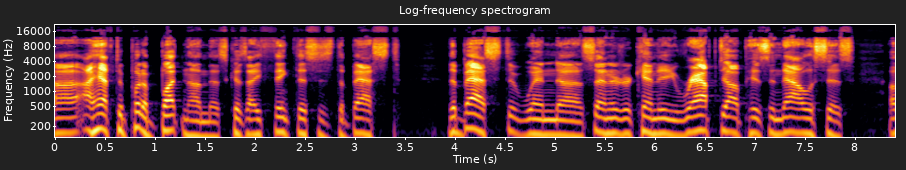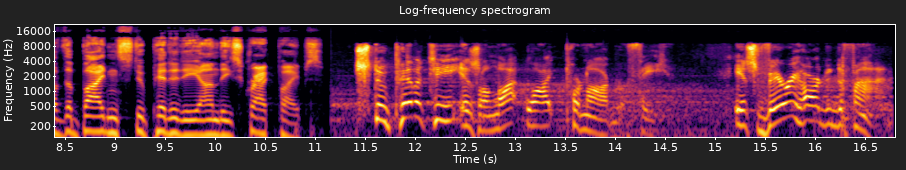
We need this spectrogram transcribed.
Uh, I have to put a button on this because I think this is the best. The best when uh, Senator Kennedy wrapped up his analysis of the Biden stupidity on these crack pipes. Stupidity is a lot like pornography. It's very hard to define,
